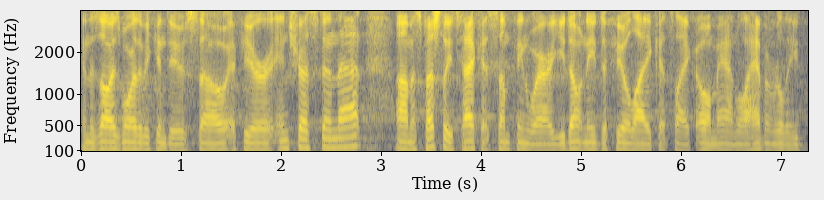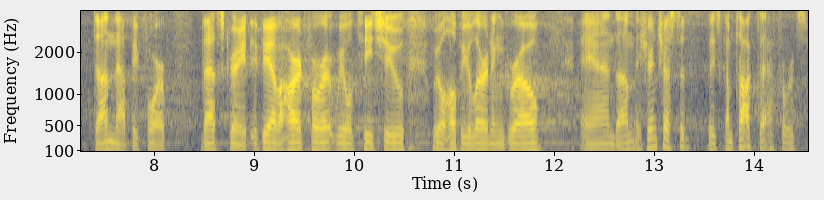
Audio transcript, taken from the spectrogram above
And there's always more that we can do. So if you're interested in that, um, especially tech is something where you don't need to feel like it's like, oh man, well, I haven't really done that before. That's great. If you have a heart for it, we will teach you, we will help you learn and grow. And um, if you're interested, please come talk to afterwards.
